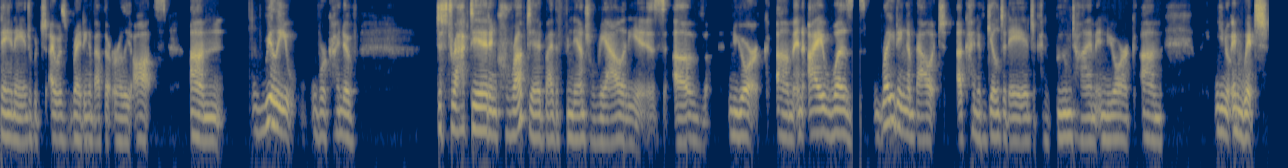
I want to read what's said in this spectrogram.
day and age which i was writing about the early aughts um really were kind of distracted and corrupted by the financial realities of New York. Um, and I was writing about a kind of gilded age, a kind of boom time in New York, um, you know, in which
